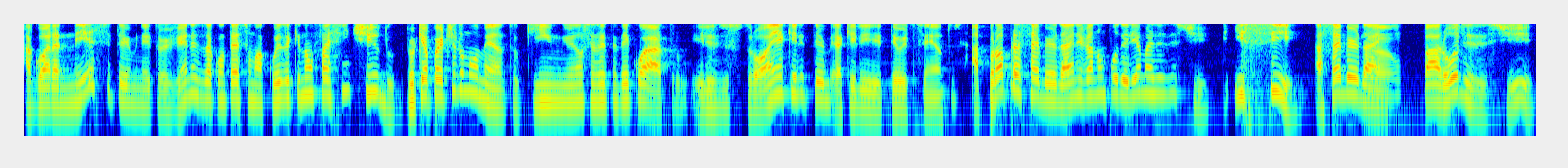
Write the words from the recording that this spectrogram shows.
Agora, nesse Terminator Genesis acontece uma coisa que não faz sentido. Porque a partir do momento que em 1984 eles destroem aquele, ter- aquele T-800, a própria Cyberdyne já não poderia mais existir. E se a Cyberdyne Não. parou de existir,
